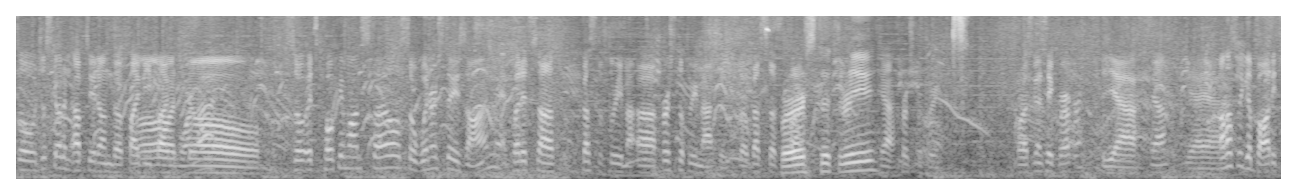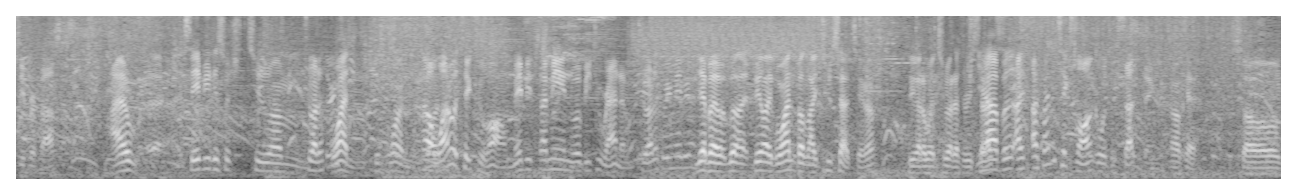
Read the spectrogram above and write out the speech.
So just got an update on the 5v5 Oh format. no! So it's Pokemon style. So winner stays on, but it's uh, best of three, uh, first of three matches. So best of First to three? Yeah, first of three. Or it's gonna take forever. Yeah. Yeah. Yeah, yeah. Unless we get bodied super fast. I uh, see if you can switch to um Two out of three? one, just one. No, one would take too long. Maybe I mean it would be too random. Two out of three maybe. Yeah, but, but be like one, but like two sets, you know? So you gotta win two out of three sets. Yeah, but I, I find it takes longer with the set thing. Okay, so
